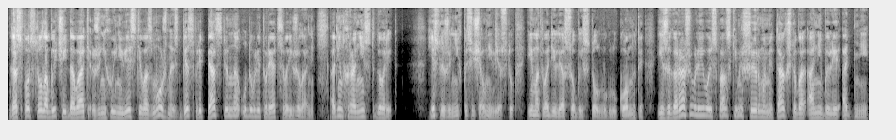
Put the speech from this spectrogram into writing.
господствовал обычай давать жениху и невесте возможность беспрепятственно удовлетворять свои желания. Один хронист говорит, если жених посещал невесту, им отводили особый стол в углу комнаты и загораживали его испанскими ширмами так, чтобы они были одни.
